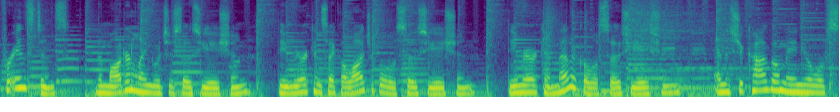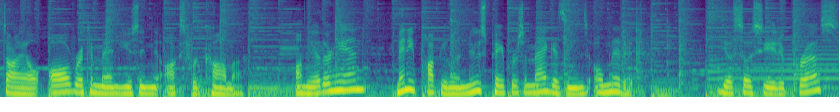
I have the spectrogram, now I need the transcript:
For instance, the Modern Language Association, the American Psychological Association, the American Medical Association, and the Chicago Manual of Style all recommend using the Oxford comma. On the other hand, many popular newspapers and magazines omit it. The Associated Press,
